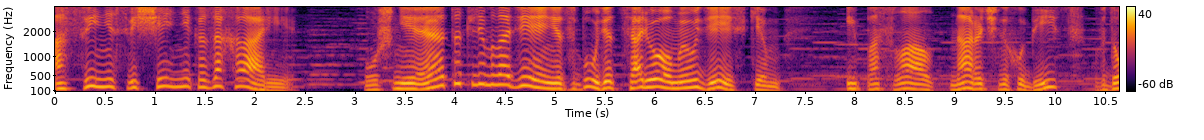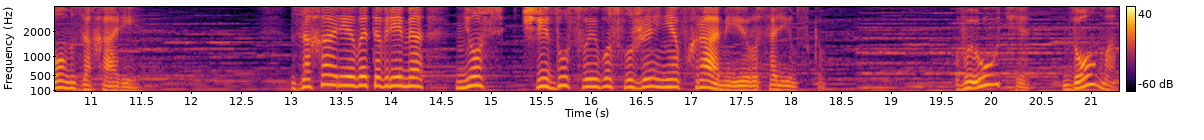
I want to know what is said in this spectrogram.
о сыне священника Захарии. «Уж не этот ли младенец будет царем иудейским?» и послал нарочных убийц в дом Захарии. Захария в это время нес череду своего служения в храме Иерусалимском. В Иуте – Дома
